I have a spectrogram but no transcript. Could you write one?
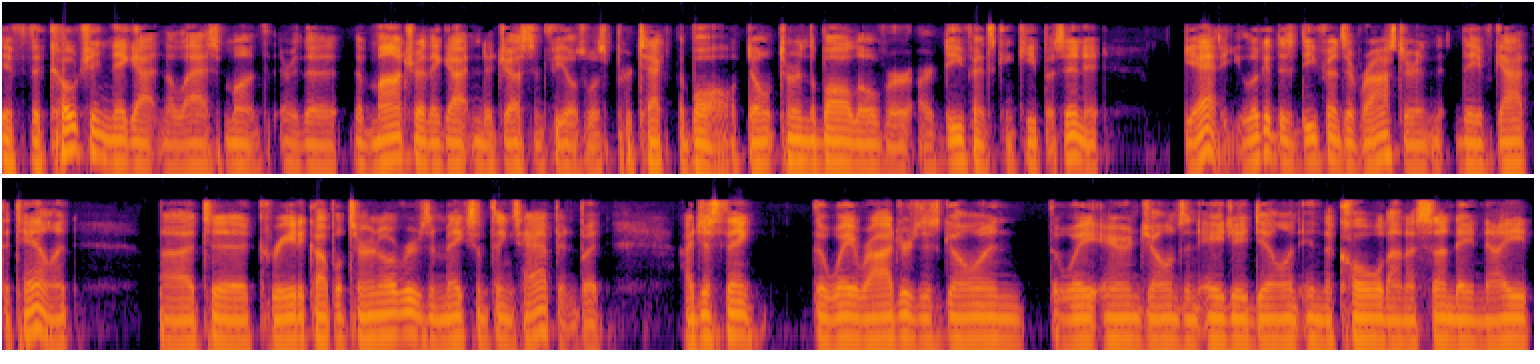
if the coaching they got in the last month or the the mantra they got into Justin Fields was protect the ball, don't turn the ball over, our defense can keep us in it yeah, you look at this defensive roster and they've got the talent uh, to create a couple turnovers and make some things happen. But I just think the way Rodgers is going, the way Aaron Jones and AJ Dillon in the cold on a Sunday night,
